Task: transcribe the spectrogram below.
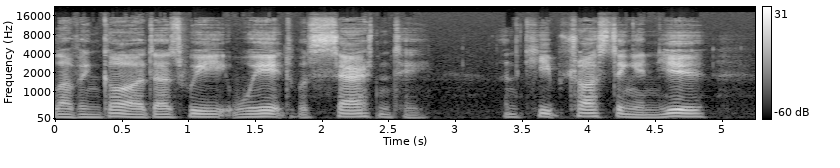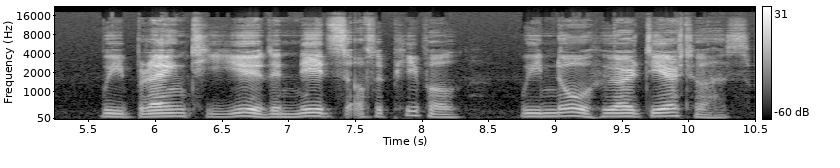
Loving God, as we wait with certainty and keep trusting in you, we bring to you the needs of the people we know who are dear to us.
